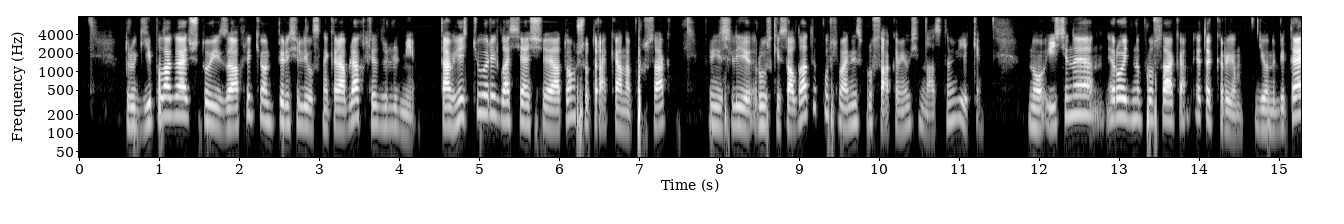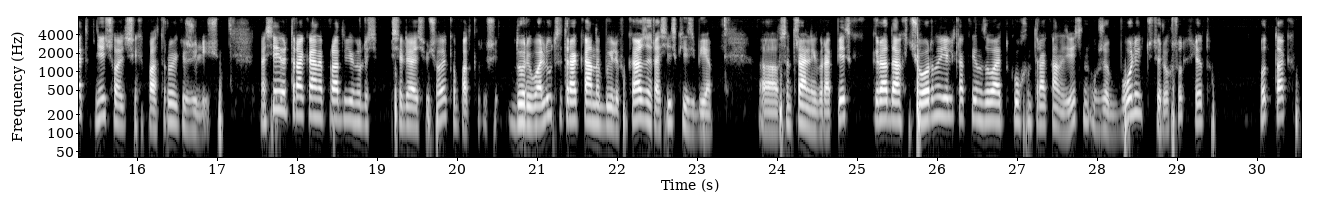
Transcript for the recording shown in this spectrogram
Другие полагают, что из Африки он переселился на кораблях вслед за людьми. Также есть теория, гласящая о том, что таракана прусак принесли русские солдаты после войны с прусаками в 18 веке. Но истинная родина прусака – это Крым, где он обитает вне человеческих построек и жилищ. На север тараканы продвинулись, поселяясь у человека под крышей. До революции тараканы были в каждой российской избе. А, в центральноевропейских городах черный, или как их называют, кухонный таракан, известен уже более 400 лет. Вот так.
